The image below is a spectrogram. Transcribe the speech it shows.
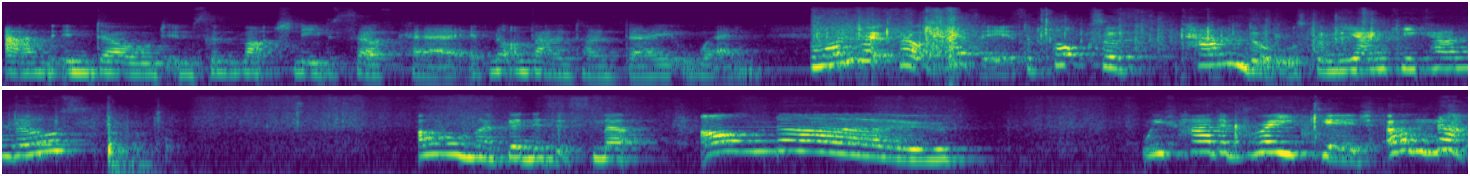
and indulge in some much needed self-care. If not on Valentine's Day, when? I wonder it felt heavy. It's a box of candles from Yankee Candles. Oh my goodness, it smells. Oh no! We've had a breakage. Oh no!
